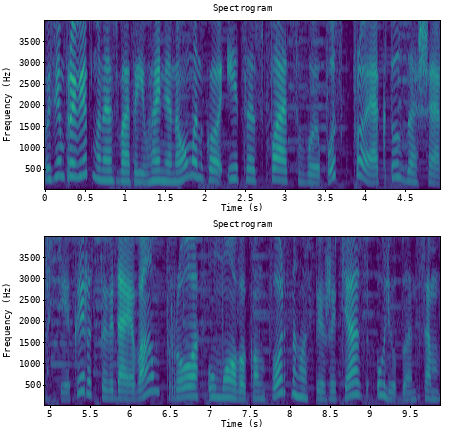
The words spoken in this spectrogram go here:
Усім привіт! Мене звати Євгенія Науменко, і це спецвипуск проекту за шерсті, який розповідає вам про умови комфортного співжиття з улюбленцем.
